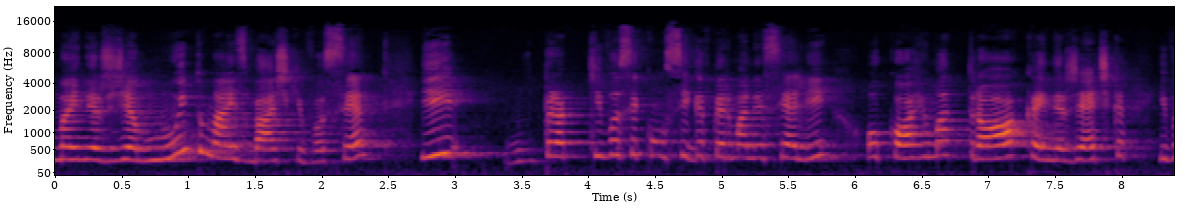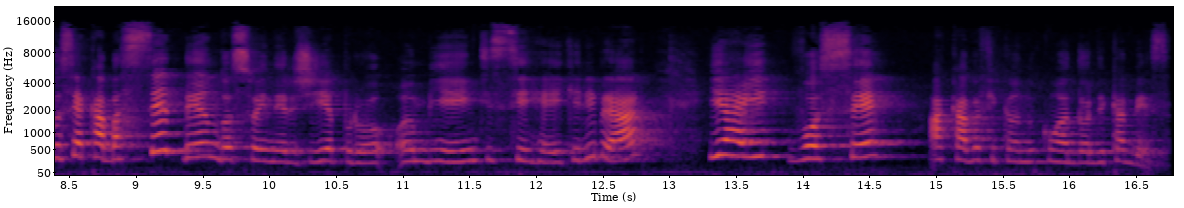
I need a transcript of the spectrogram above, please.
uma energia muito mais baixa que você e para que você consiga permanecer ali, ocorre uma troca energética e você acaba cedendo a sua energia para o ambiente se reequilibrar e aí você acaba ficando com a dor de cabeça.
